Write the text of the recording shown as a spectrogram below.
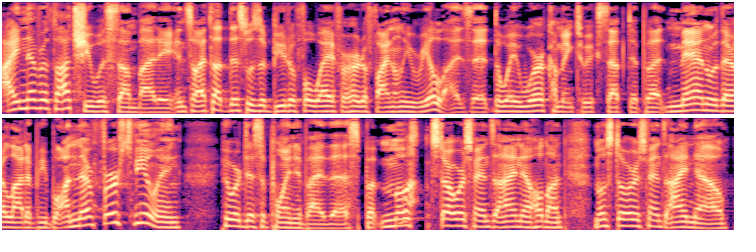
I never thought she was somebody. And so I thought this was a beautiful way for her to finally realize it, the way we're coming to accept it. But man, were there a lot of people on their first viewing who were disappointed by this. But most Star Wars fans I know, hold on, most Star Wars fans I know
